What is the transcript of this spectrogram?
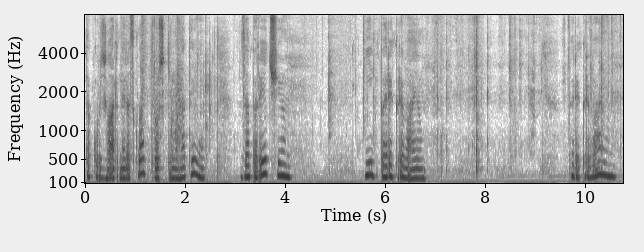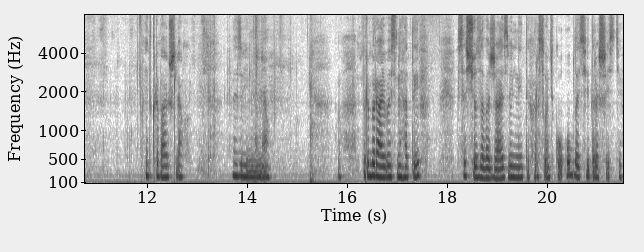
Також гарний розклад, трошки негативу. Заперечую і перекриваю. Перекриваю. Відкриваю шлях на звільнення. Прибираю весь негатив, все, що заважає звільнити Херсонську область від расистів.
